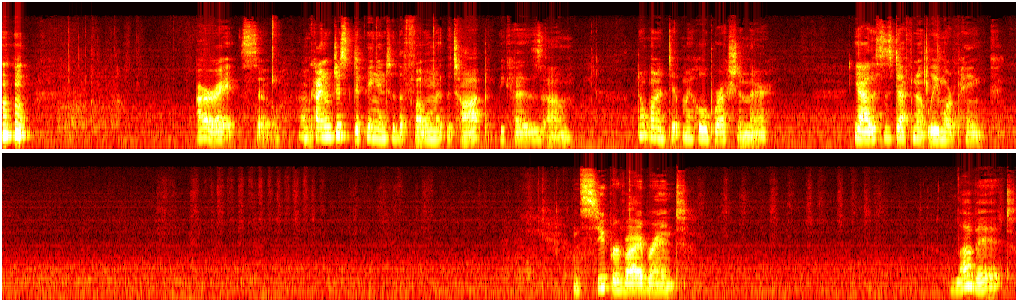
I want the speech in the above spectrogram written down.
All right, so I'm kind of just dipping into the foam at the top because um, I don't want to dip my whole brush in there. Yeah, this is definitely more pink. And super vibrant. Love it.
